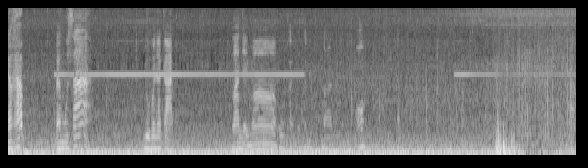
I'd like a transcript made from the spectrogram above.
แล้วครับแบมบูซ่า ดูบรรยากาศร้านใหญ่มากโอ้ไข่ไม่สนิทสักบานเลยอ๋อมาก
